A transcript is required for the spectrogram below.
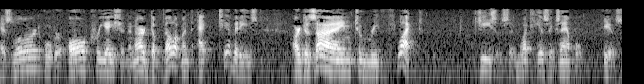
as Lord over all creation. And our development activities are designed to reflect Jesus and what his example is.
